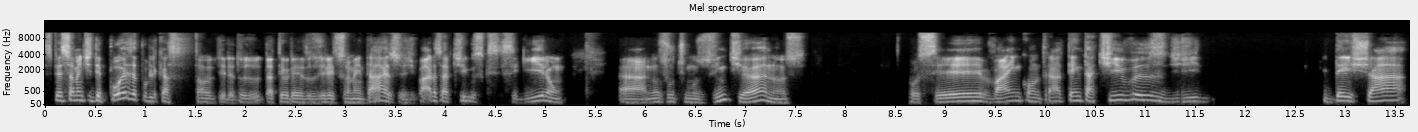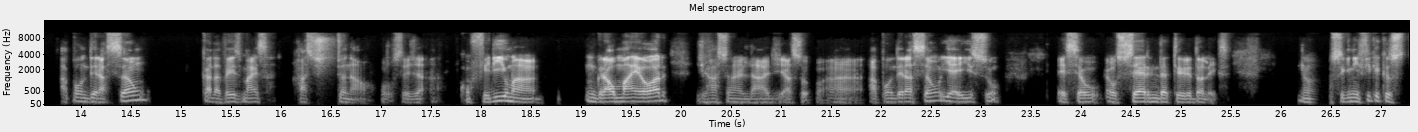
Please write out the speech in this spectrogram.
especialmente depois da publicação do, do, da teoria dos direitos fundamentais, ou seja, de vários artigos que se seguiram uh, nos últimos 20 anos, você vai encontrar tentativas de deixar a ponderação cada vez mais racional, ou seja, conferir uma, um grau maior de racionalidade à, à, à ponderação, e é isso esse é o, é o cerne da teoria do Alex. Não significa que os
